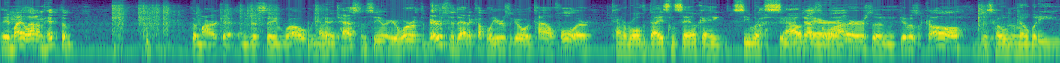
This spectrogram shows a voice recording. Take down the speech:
They might let him hit the the market and just say, "Well, you can Kinda- test and see what you're worth." The Bears did that a couple years ago with Kyle Fuller. kind of roll the dice and say, okay, see what's So you out test there. the waters and give us a call. Just hope nobody.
